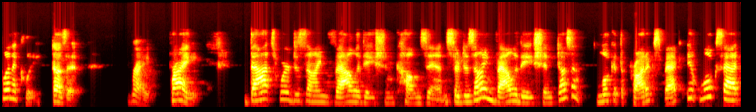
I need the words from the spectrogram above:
clinically, does it? Right. Right. That's where design validation comes in. So, design validation doesn't look at the product spec, it looks at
